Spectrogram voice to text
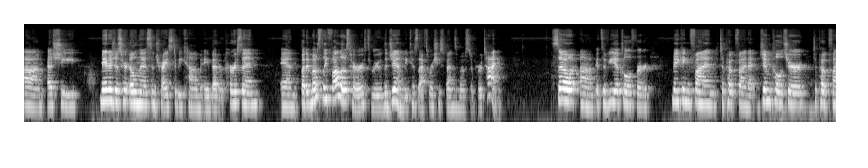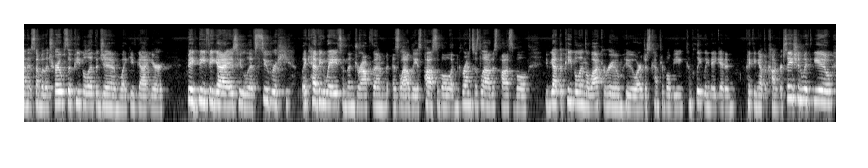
um, as she manages her illness and tries to become a better person And but it mostly follows her through the gym because that's where she spends most of her time. So um, it's a vehicle for making fun to poke fun at gym culture, to poke fun at some of the tropes of people at the gym. Like you've got your big beefy guys who lift super like heavy weights and then drop them as loudly as possible and grunt as loud as possible. You've got the people in the locker room who are just comfortable being completely naked and picking up a conversation with you.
